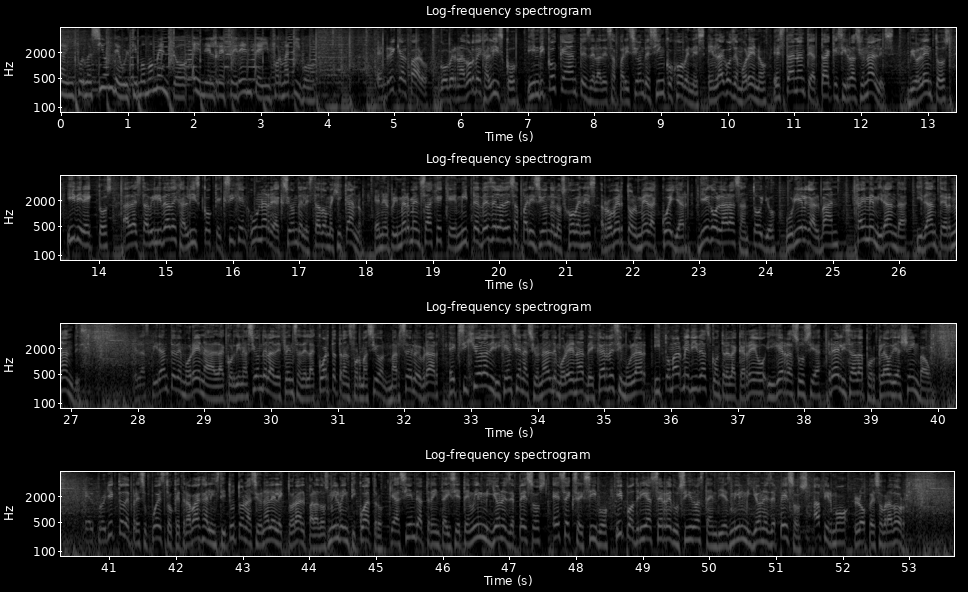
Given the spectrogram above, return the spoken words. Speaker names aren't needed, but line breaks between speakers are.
La información de último momento en el referente informativo.
Enrique Alfaro, gobernador de Jalisco, indicó que antes de la desaparición de cinco jóvenes en Lagos de Moreno están ante ataques irracionales, violentos y directos a la estabilidad de Jalisco que exigen una reacción del Estado mexicano. En el primer mensaje que emite desde la desaparición de los jóvenes Roberto Olmeda Cuellar, Diego Lara Santoyo, Uriel Galván, Jaime Miranda y Dante Hernández. El aspirante de Morena a la coordinación de la defensa de la Cuarta Transformación, Marcelo Ebrard, exigió a la dirigencia nacional de Morena dejar de simular y tomar medidas contra el acarreo y guerra sucia realizada por Claudia Sheinbaum. El proyecto de presupuesto que trabaja el Instituto Nacional Electoral para 2024, que asciende a 37 mil millones de pesos, es excesivo y podría ser reducido hasta en 10 mil millones de pesos, afirmó López Obrador.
